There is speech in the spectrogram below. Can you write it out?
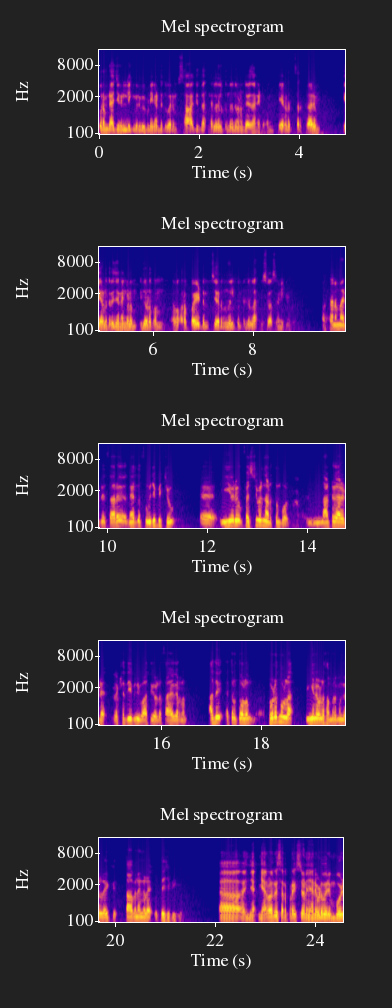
പുറം രാജ്യങ്ങളിലേക്കും ഒരു വിപണി കണ്ടെത്തുവാനും സാധ്യത നിലനിൽക്കുന്നു എന്ന് വേണം കരുതാനായിട്ട്. അപ്പം കേരള സർക്കാരും കേരളത്തിലെ ജനങ്ങളും ഇതോടൊപ്പം ഉറപ്പായിട്ടും ചേർന്ന് നിൽക്കും എന്നുള്ള വിശ്വാസം എനിക്കുണ്ട്. അവസാനമായിട്ട് സാറ് നേരത്തെ സൂചിപ്പിച്ചു ഈ ഒരു ഫെസ്റ്റിവൽ നടത്തുമ്പോൾ നാട്ടുകാരുടെ ലക്ഷദ്വീപ് നിവാസികളുടെ സഹകരണം അത് എത്രത്തോളം തുടർന്നുള്ള ഇങ്ങനെയുള്ള സംരംഭങ്ങളിലേക്ക് സ്ഥാപനങ്ങളെ ഉത്തേജിപ്പിക്കും? ഞാൻ വളരെ സർപ്രൈസ്ഡാണ് ഞാനിവിടെ വരുമ്പോൾ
